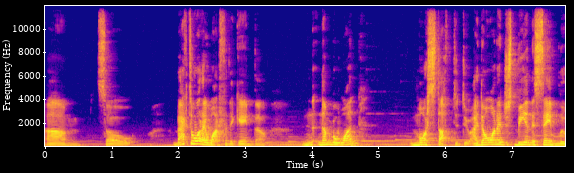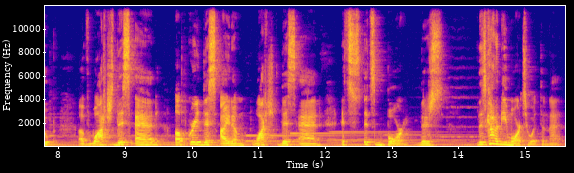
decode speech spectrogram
Um, so, back to what I want for the game, though. Number one, more stuff to do. I don't want to just be in the same loop of watch this ad, upgrade this item, watch this ad. It's it's boring. There's there's got to be more to it than that.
